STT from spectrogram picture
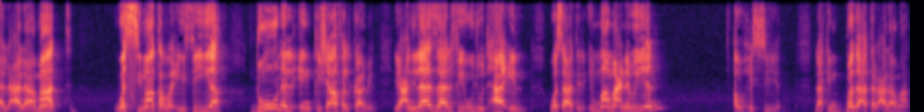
العلامات والسمات الرئيسية دون الانكشاف الكامل. يعني لا زال في وجود حائل وساتر إما معنويا أو حسيا. لكن بدأت العلامات.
